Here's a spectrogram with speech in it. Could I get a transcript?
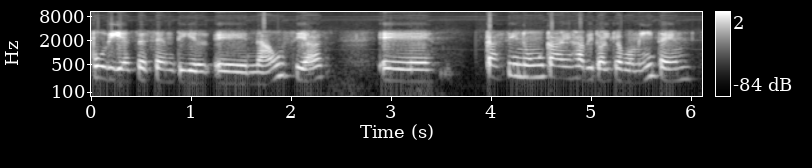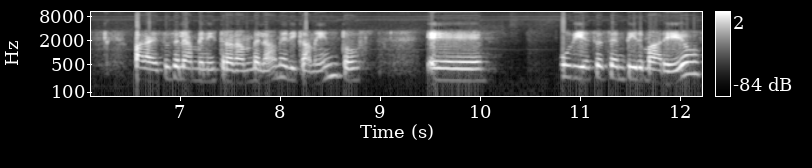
Pudiese sentir eh, náuseas, eh, casi nunca es habitual que vomiten, para eso se le administrarán ¿verdad? medicamentos. Pudiese sentir mareo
